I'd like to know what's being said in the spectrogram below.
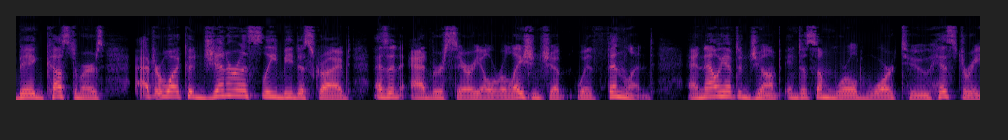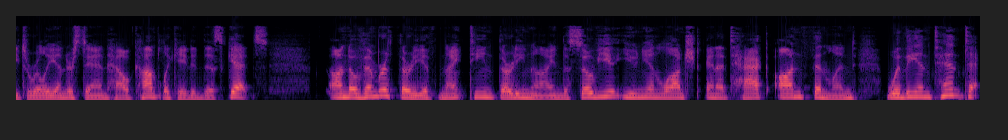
big customers after what could generously be described as an adversarial relationship with Finland. And now we have to jump into some World War II history to really understand how complicated this gets. On November 30th, 1939, the Soviet Union launched an attack on Finland with the intent to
